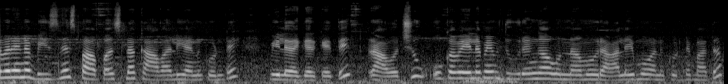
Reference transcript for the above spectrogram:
ఎవరైనా బిజినెస్ పర్పస్లో కావాలి అనుకుంటే వీళ్ళ దగ్గరికి అయితే రావచ్చు. ఒకవేళ మేము దూరంగా ఉన్నాము రాలేము అనుకుంటే మాత్రం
